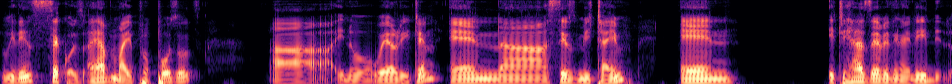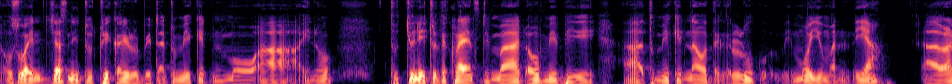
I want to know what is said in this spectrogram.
Within seconds, I have my proposals uh, you know, well written and uh, saves me time and it has everything I need. Also, I just need to tweak a little bit and to make it more, uh, you know, to tune it to the client's demand or maybe uh, to make it now look more human. Yeah uh,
